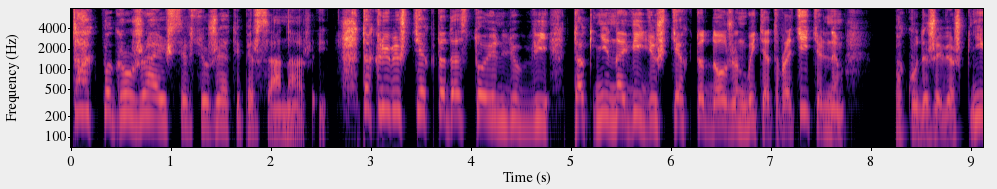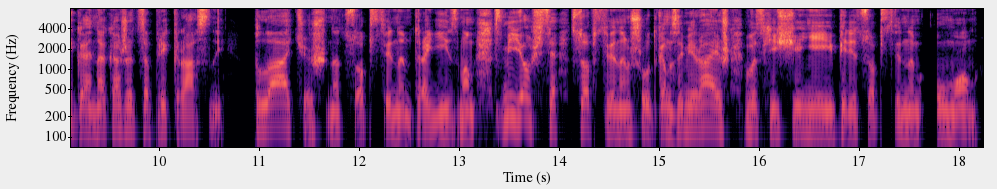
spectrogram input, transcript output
Так погружаешься в сюжеты персонажей, так любишь тех, кто достоин любви, так ненавидишь тех, кто должен быть отвратительным. Покуда живешь книгой, она кажется прекрасной. Плачешь над собственным трагизмом, смеешься собственным шуткам, замираешь в восхищении перед собственным умом.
